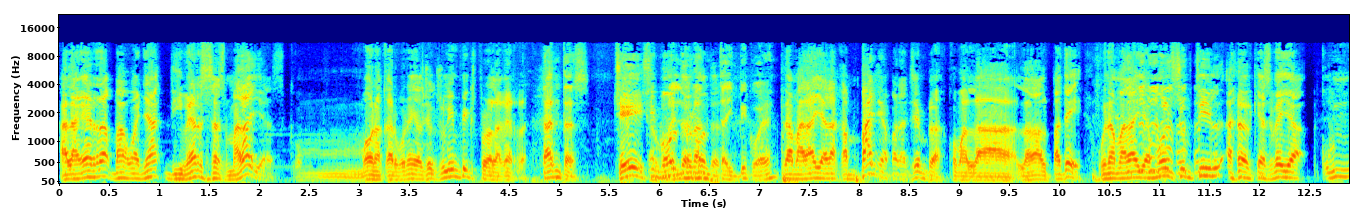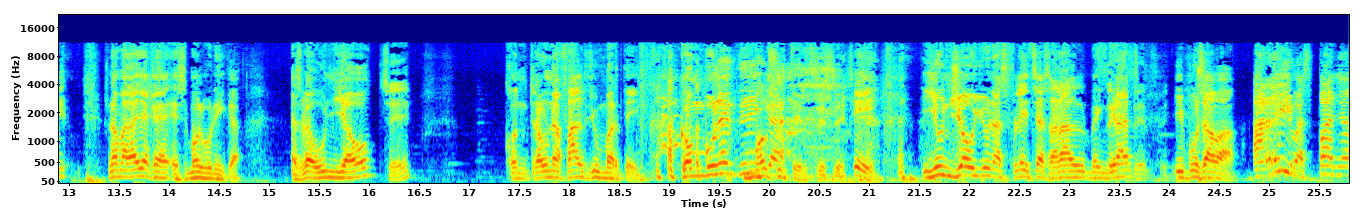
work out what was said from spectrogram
A la guerra va guanyar diverses medalles, com Ona Carbonell als Jocs Olímpics, però a la guerra. Tantes. Sí, sí, moltes, 90 moltes. i pico, eh? La medalla de campanya, per exemple, com la, la del paté. Una medalla molt subtil en el que es veia... Un, una medalla que és molt bonica. Es veu un lleó Sí? contra una falç i un martell. Com volem dir Molt que... subtil, sí, sí. Sí, i un jou i unes fletxes a dalt ben Sí, grans, sí, sí. i posava Arriba Espanya,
